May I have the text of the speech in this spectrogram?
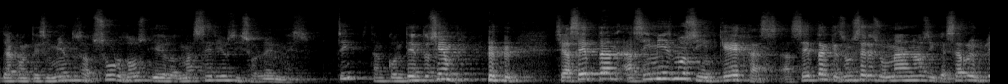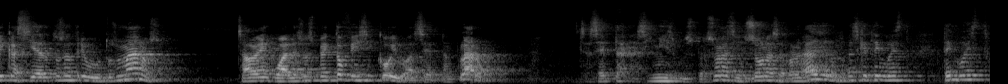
de acontecimientos absurdos y de los más serios y solemnes. Sí, están contentos siempre. Se aceptan a sí mismos sin quejas, aceptan que son seres humanos y que serlo implica ciertos atributos humanos. Saben cuál es su aspecto físico y lo aceptan, claro. Se aceptan a sí mismos. Personas sin zonas Ay, lo que es que tengo esto, tengo esto,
